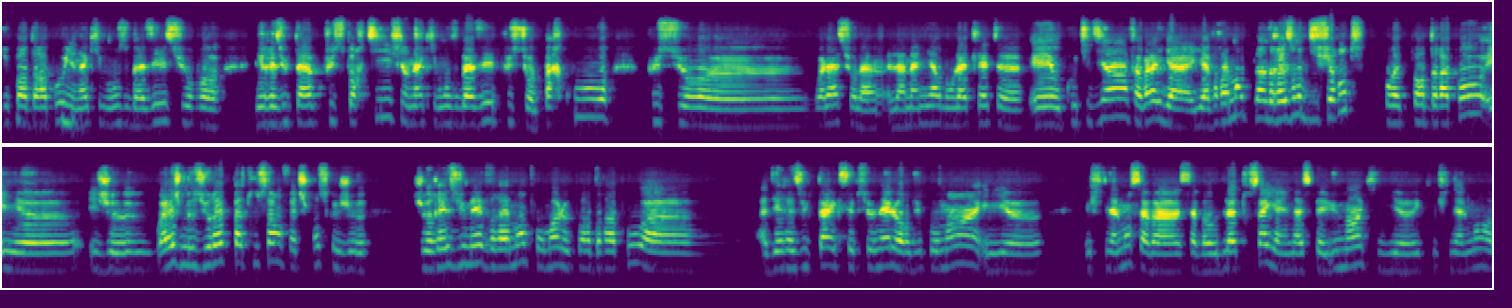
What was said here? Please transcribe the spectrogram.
du porte-drapeau. Il y en a qui vont se baser sur les résultats plus sportifs, il y en a qui vont se baser plus sur le parcours, plus sur euh, voilà sur la, manière dont l'athlète euh, est au quotidien. Enfin voilà, il y a, y a vraiment plein de raisons différentes pour être porte-drapeau et, euh, et je voilà, je mesurais pas tout ça en fait. Je pense que je je résumais vraiment pour moi le porte-drapeau à, des résultats exceptionnels hors du commun et et finalement ça va ça va au-delà de tout ça. Il y a un aspect humain qui qui finalement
